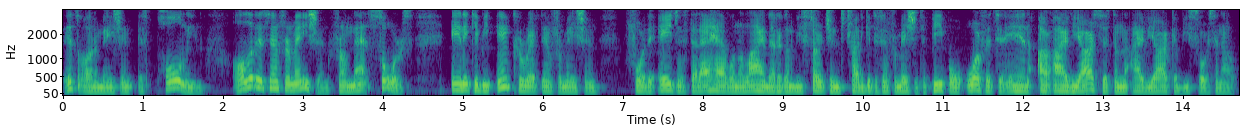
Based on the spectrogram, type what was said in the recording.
its automation is pulling all of this information from that source, and it can be incorrect information for the agents that I have on the line that are going to be searching to try to get this information to people, or if it's in our IVR system, the IVR could be sourcing out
